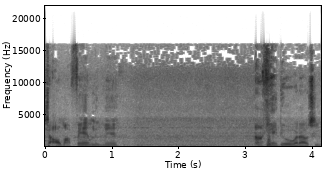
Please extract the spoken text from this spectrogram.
Shout out my family, man. I can't do it without you.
